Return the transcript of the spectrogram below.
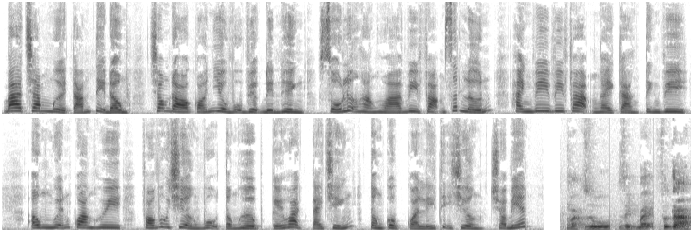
318 tỷ đồng, trong đó có nhiều vụ việc điển hình, số lượng hàng hóa vi phạm rất lớn, hành vi vi phạm ngày càng tinh vi. Ông Nguyễn Quang Huy, Phó vụ trưởng vụ tổng hợp kế hoạch tài chính, Tổng cục Quản lý thị trường cho biết. Mặc dù dịch bệnh phức tạp,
